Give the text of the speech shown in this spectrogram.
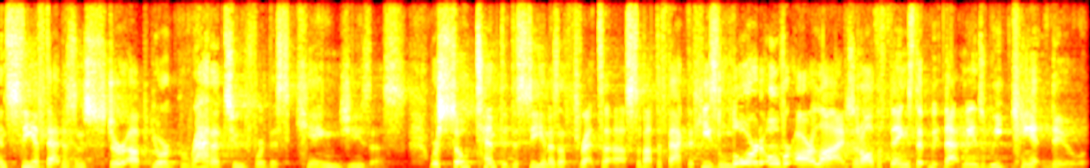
And see if that doesn't stir up your gratitude for this King Jesus. We're so tempted to see him as a threat to us about the fact that he's Lord over our lives and all the things that we, that means we can't do.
